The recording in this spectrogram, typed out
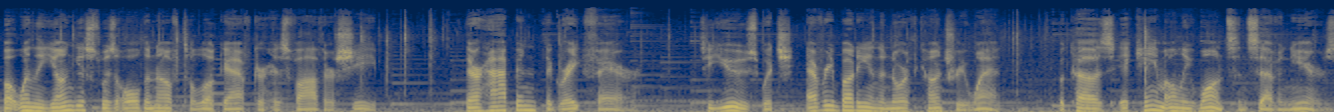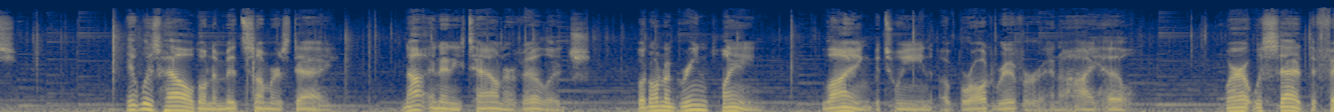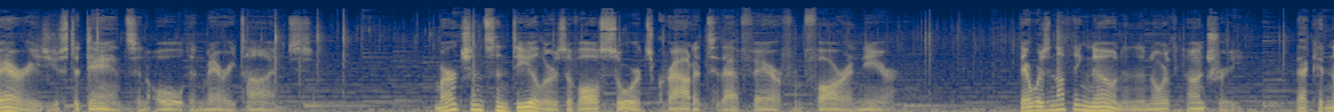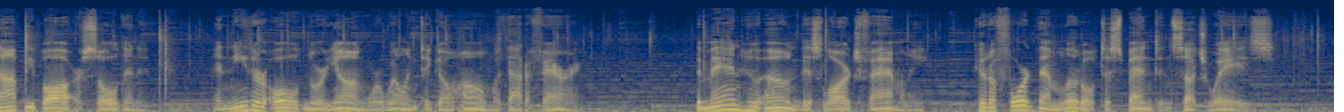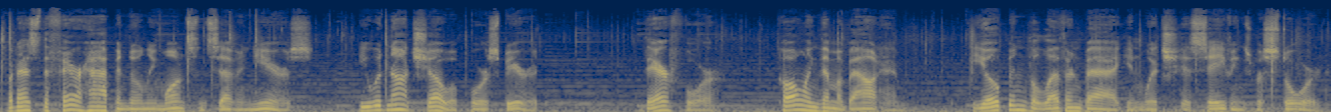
But when the youngest was old enough to look after his father's sheep, there happened the great fair, to use which everybody in the North Country went, because it came only once in seven years. It was held on a midsummer's day, not in any town or village, but on a green plain lying between a broad river and a high hill, where it was said the fairies used to dance in old and merry times. Merchants and dealers of all sorts crowded to that fair from far and near. There was nothing known in the North Country that could not be bought or sold in it, and neither old nor young were willing to go home without a fairing. The man who owned this large family could afford them little to spend in such ways, but as the fair happened only once in seven years, he would not show a poor spirit. Therefore, calling them about him, he opened the leathern bag in which his savings were stored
